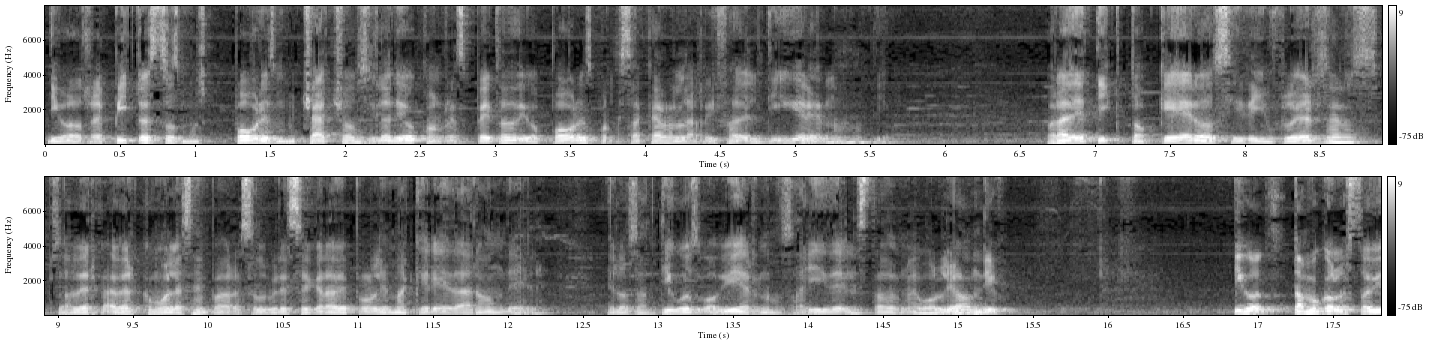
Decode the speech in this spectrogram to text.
Digo, repito, estos pobres muchachos, y lo digo con respeto, digo pobres porque sacaron la rifa del tigre, ¿no? Digo, ahora de tiktokeros y de influencers, pues a ver, a ver cómo le hacen para resolver ese grave problema que heredaron de, de los antiguos gobiernos ahí del estado de Nuevo León, digo. Digo, tampoco lo estoy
